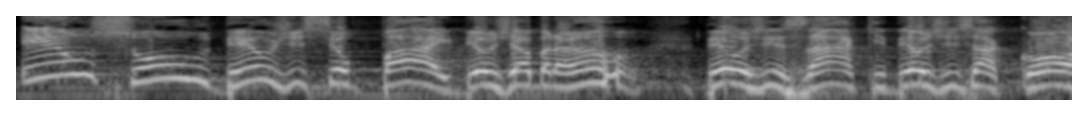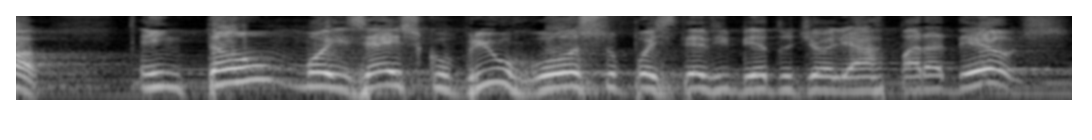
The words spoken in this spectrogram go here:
Eu sou o Deus de seu pai, Deus de Abraão, Deus de Isaac, Deus de Jacó. Então Moisés cobriu o rosto, pois teve medo de olhar para Deus.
